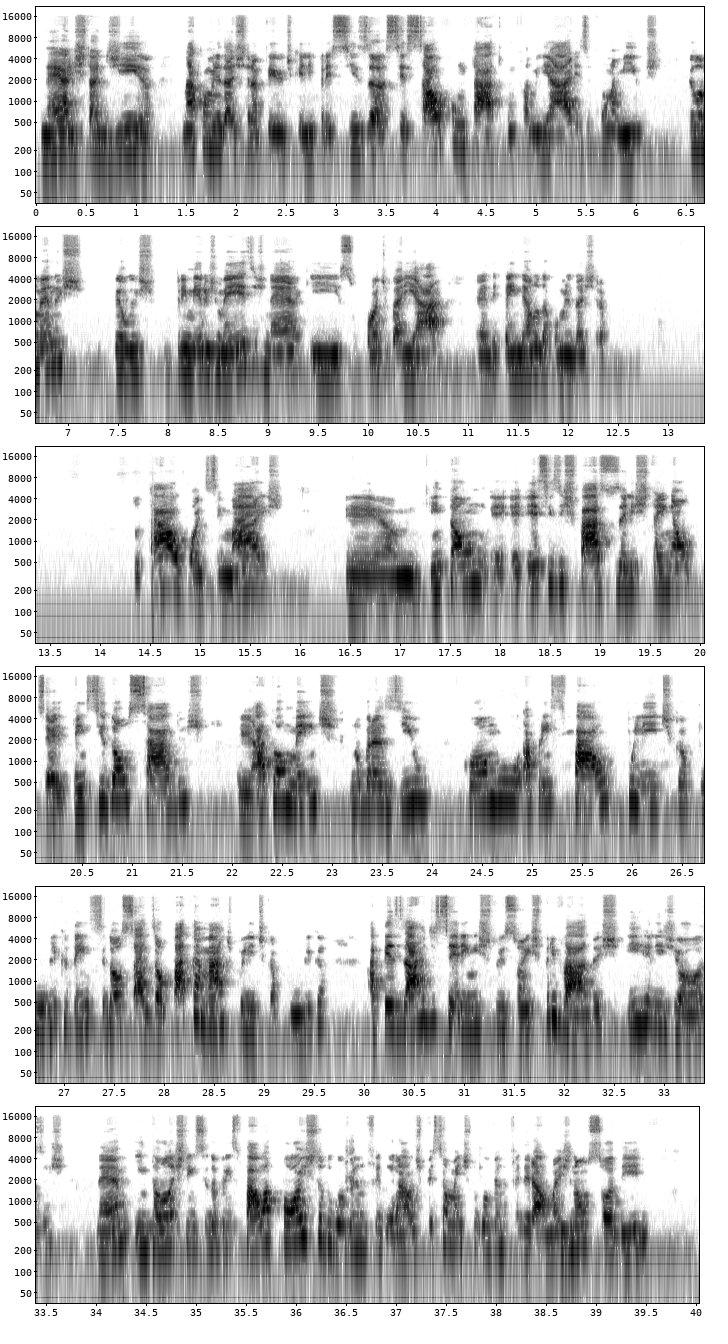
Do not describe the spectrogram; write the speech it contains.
né, a estadia na comunidade terapêutica, ele precisa cessar o contato com familiares e com amigos, pelo menos pelos primeiros meses, né? E isso pode variar, é, dependendo da comunidade total, pode ser mais. É, então, esses espaços eles têm, é, têm sido alçados é, atualmente no Brasil como a principal política pública, têm sido alçados ao patamar de política pública, apesar de serem instituições privadas e religiosas, né? Então, elas têm sido a principal aposta do governo federal, especialmente do governo federal, mas não só dele,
